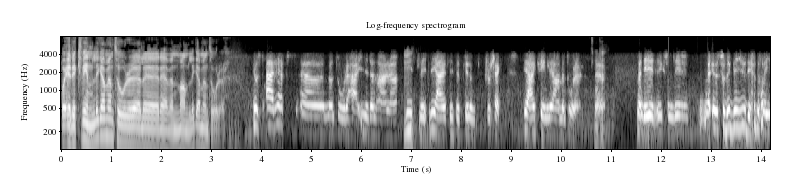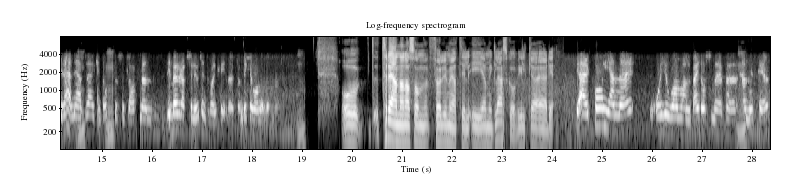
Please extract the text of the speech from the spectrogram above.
Och är det kvinnliga mentorer eller är det även manliga mentorer? Just RFs eh, mentorer här i den här, eh, mm. vi, vi, är ett litet pilotprojekt. Vi är kvinnliga mentorer. Okay. Eh, men det är liksom, det så det blir ju det då i det här mm. nätverket mm. också såklart. Men det behöver absolut inte vara en kvinna utan det kan vara någon annan. Mm. Och tränarna som följer med till EM i Glasgow, vilka är det? Det är Carl Jenner och Johan Wallberg då som är på mm. NEC.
